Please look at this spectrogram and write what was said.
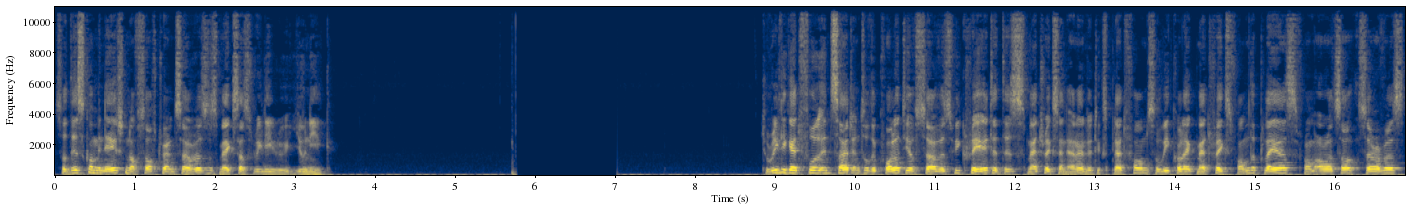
So this combination of software and services makes us really unique. To really get full insight into the quality of service, we created this metrics and analytics platform. So we collect metrics from the players, from our servers,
